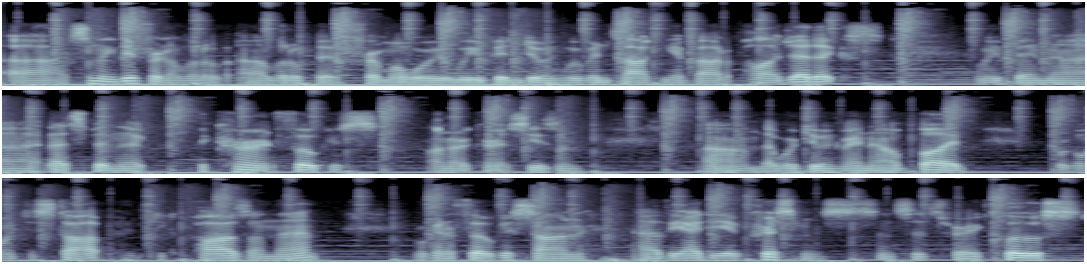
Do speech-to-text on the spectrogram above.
uh, something different a little, a little bit from what we, have been doing. We've been talking about apologetics. We've been uh, that's been the, the current focus on our current season um, that we're doing right now. But we're going to stop and take a pause on that. We're going to focus on uh, the idea of Christmas since it's very close.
